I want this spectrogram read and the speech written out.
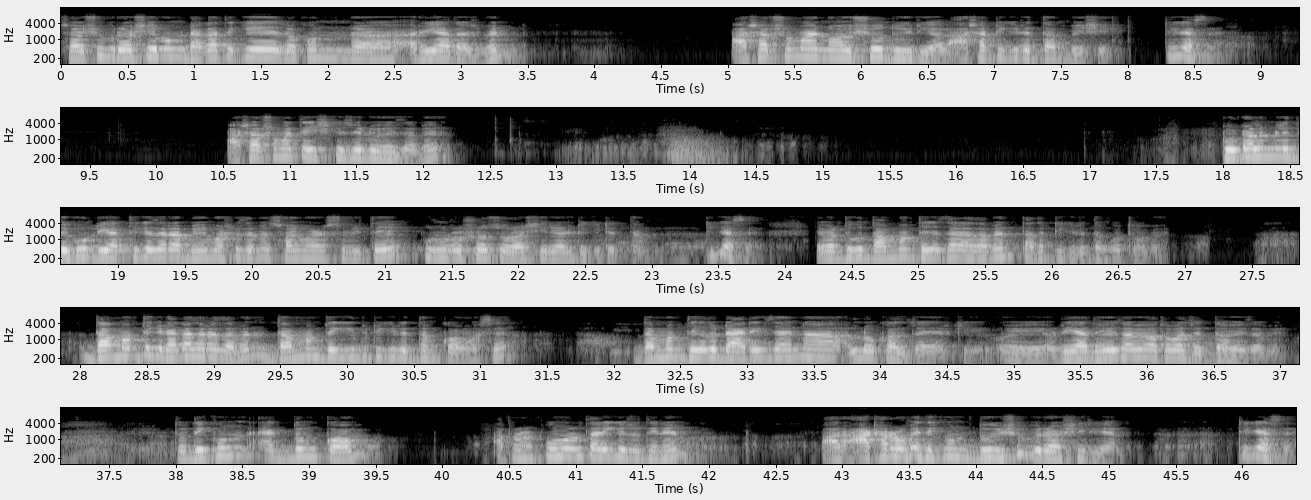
ছয়শো বিরাশি এবং ঢাকা থেকে যখন রিয়াদ আসবেন আসার সময় নয়শো দুই রিয়াল। আসার টিকিটের দাম বেশি, ঠিক আছে? আসার সময় তেইশ কেজি হয়ে যাবে। টোটাল মিলে দেখুন, রিয়াদ থেকে যারা মে মাসে যাবেন, ছয় মাসের ছুটিতে পনেরোশো চৌরাশি রিয়াল টিকিটের দাম, ঠিক আছে? এবার দেখুন, দাম্মাম থেকে যারা যাবেন, তাদের টিকিটের দাম কত হবে? দাম্মাম থেকে ঢাকা যারা যাবেন, দাম্মাম থেকে কিন্তু টিকিটের দাম কম আছে। দাম্মাম থেকে তো ডাইরেক্ট যায় না লোকাল যায় আর কি। ওই রিয়াদ হয়ে যাবে অথবা জেদ্দা হয়ে যাবে। তো দেখুন, একদম কম। আপনার পনেরো তারিখে যদি নেন, আর আঠারো মে দেখুন দুইশো বিরাশি রিয়াল। ঠিক আছে?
